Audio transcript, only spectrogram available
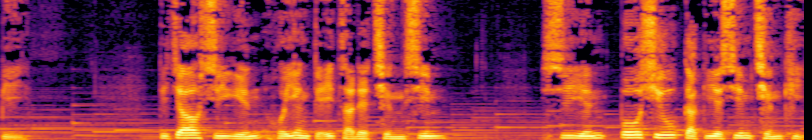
备。伫照诗人回应第一节的清心，诗人保守家己的心清气。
